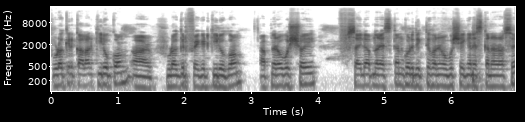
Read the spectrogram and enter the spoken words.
প্রোডাক্টের কালার কীরকম আর প্রোডাক্টের প্যাকেট কীরকম। আপনারা অবশ্যই চাইলে আপনারা স্ক্যান করে দেখতে পারেন। অবশ্যই এখানে স্ক্যানার আছে।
